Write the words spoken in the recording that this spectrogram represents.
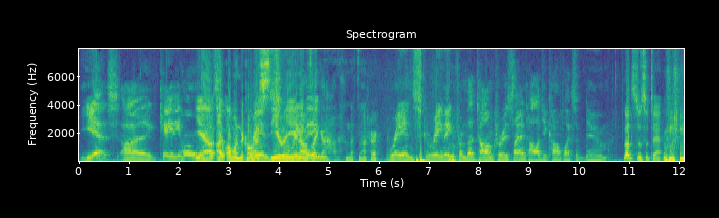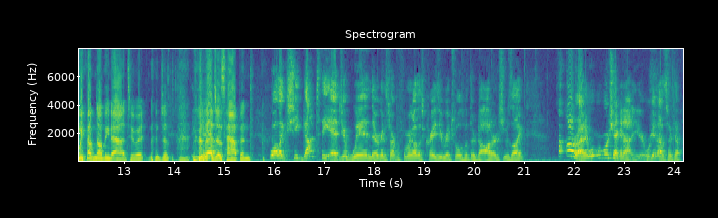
yes, uh, Katie Holmes. Yeah, I, I wanted to call her Suri, and I was like, ah, that's not her. ran screaming from the Tom Cruise Scientology complex of doom. That's just a tan. we have nothing to add to it. just Yeah. that just happened. Well, like she got to the edge of when they were going to start performing all those crazy rituals with their daughter, and she was like, "All right, we're, we're- we're checking out of here. We're getting out of this hotel."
